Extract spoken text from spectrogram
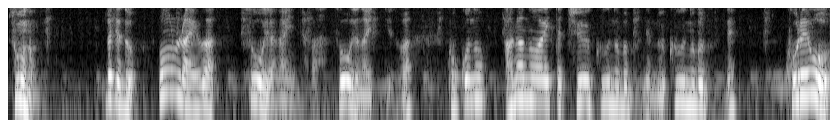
そうなんです。だけど本来はそうじゃないんだわそうじゃないっていうのはここの穴の開いた中空の部分ね無空の部分ねこれを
